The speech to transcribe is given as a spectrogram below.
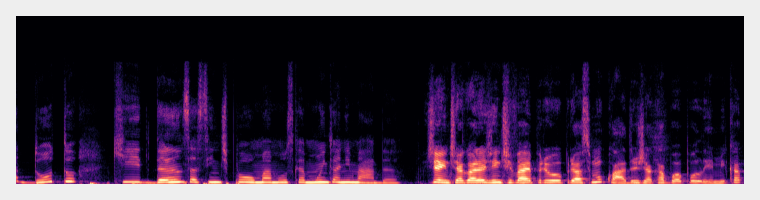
adulto que dança assim, tipo, uma música muito animada. Gente, agora a gente vai pro próximo quadro, já acabou a polêmica.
